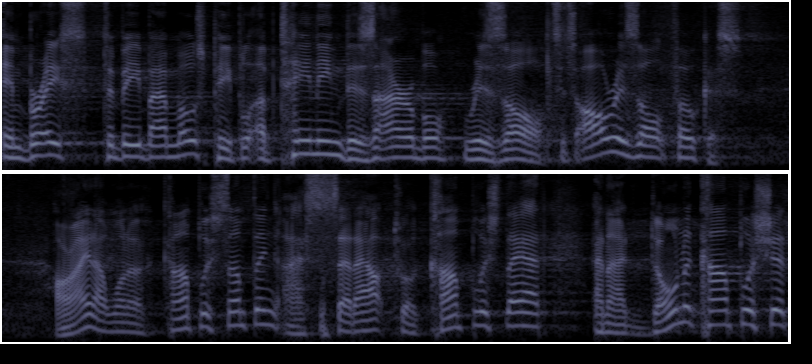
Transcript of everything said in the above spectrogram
embraced to be by most people obtaining desirable results. It's all result focus. All right, I want to accomplish something. I set out to accomplish that, and I don't accomplish it.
